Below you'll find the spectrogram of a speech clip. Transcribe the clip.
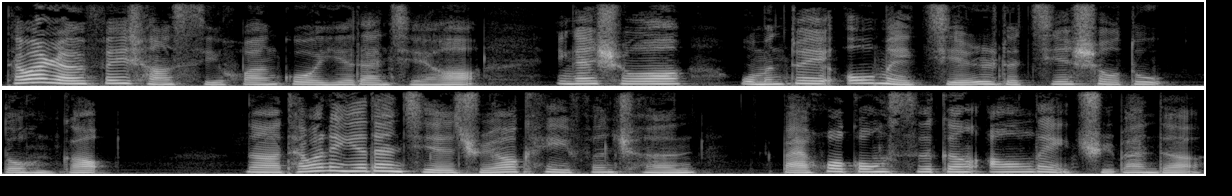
台湾人非常喜欢过耶诞节哦，应该说我们对欧美节日的接受度都很高。那台湾的耶诞节主要可以分成百货公司跟奥莱举办的，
